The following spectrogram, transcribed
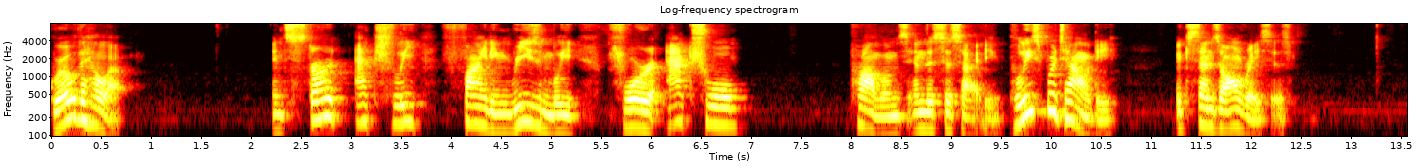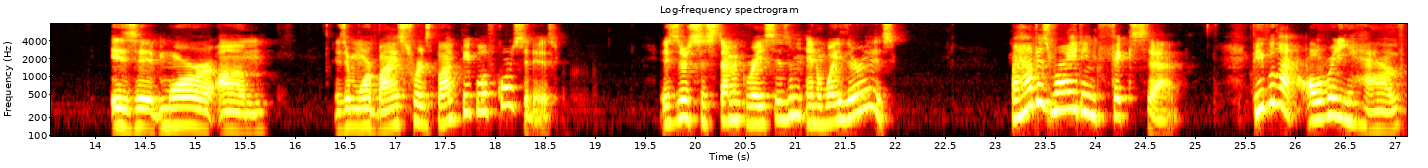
Grow the hell up. And start actually fighting reasonably for actual problems in this society. Police brutality extends all races. Is it more um is it more biased towards black people? Of course it is. Is there systemic racism? In a way there is. But how does rioting fix that? People that already have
